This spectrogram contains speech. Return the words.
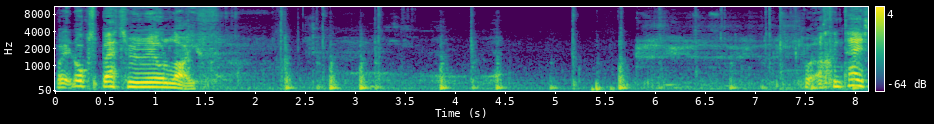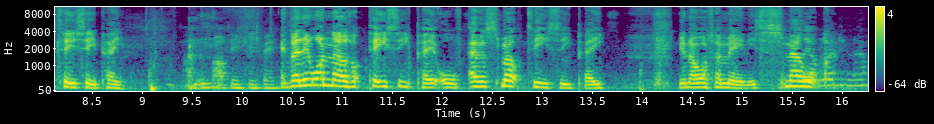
but it looks better in real life. But I can taste TCP. Not TCP. If anyone knows what TCP or ever smelt TCP, you know what I mean. It's a smell. now?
